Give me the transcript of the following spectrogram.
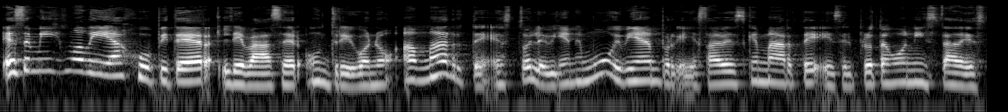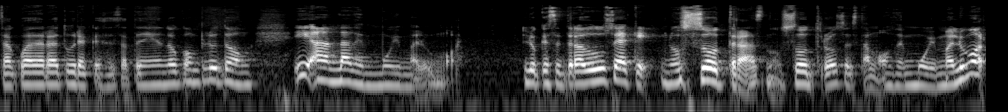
Ese mismo día Júpiter le va a hacer un trígono a Marte. Esto le viene muy bien porque ya sabes que Marte es el protagonista de esta cuadratura que se está teniendo con Plutón y anda de muy mal humor lo que se traduce a que nosotras, nosotros estamos de muy mal humor.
